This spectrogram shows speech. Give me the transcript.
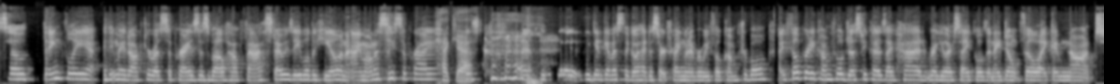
So thankfully, I think my doctor was surprised as well how fast I was able to heal, and I'm honestly surprised. Heck yeah! he, did, give us the go ahead to start trying whenever we feel comfortable. I feel pretty comfortable just because I've had regular cycles, and I don't feel like I'm not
